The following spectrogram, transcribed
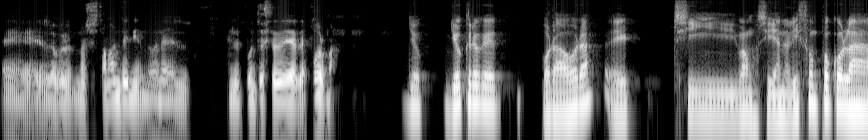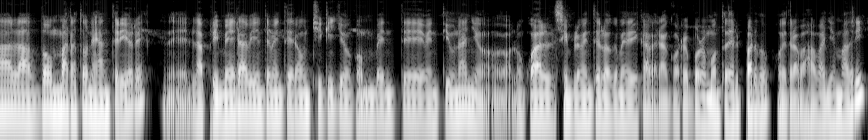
eh, lo que nos está manteniendo en el, en el punto este de, forma. Yo, yo creo que por ahora eh, si, vamos, si analizo un poco las dos maratones anteriores, eh, la primera evidentemente era un chiquillo con 20, 21 años, lo cual simplemente lo que me dedicaba era correr por el Monte del Pardo, porque trabajaba allí en Madrid,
